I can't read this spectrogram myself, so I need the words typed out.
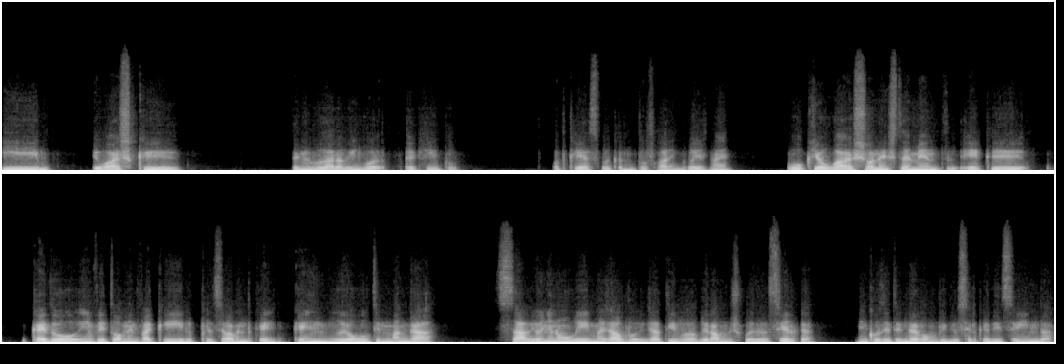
E eu acho que tenho de mudar a língua aqui do podcast, porque eu não estou a falar inglês, não é? O que eu acho honestamente é que Kaido eventualmente vai cair, principalmente quem, quem leu o último mangá sabe, eu ainda não li, mas já, já estive a ver algumas coisas acerca, inclusive tenho gravar um vídeo acerca disso ainda.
